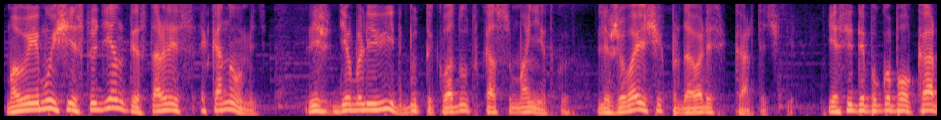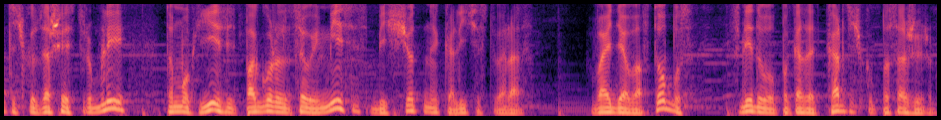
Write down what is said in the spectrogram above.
Малоимущие студенты старались экономить. Лишь делали вид, будто кладут в кассу монетку. Для желающих продавались карточки. Если ты покупал карточку за 6 рублей, то мог ездить по городу целый месяц бесчетное количество раз. Войдя в автобус, следовало показать карточку пассажирам.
